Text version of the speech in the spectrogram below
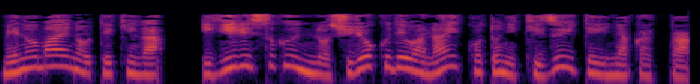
目の前の敵がイギリス軍の主力ではないことに気づいていなかった。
